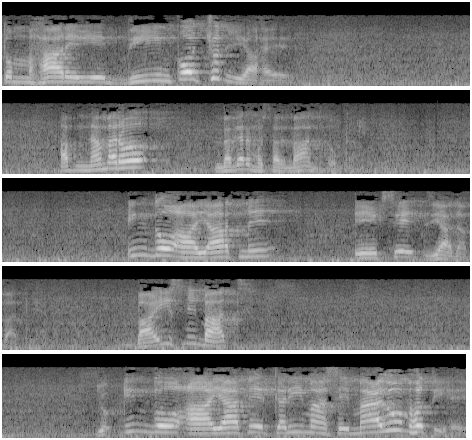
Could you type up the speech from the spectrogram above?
تمہارے لیے دین کو چن لیا ہے۔ اب نہ مرو مگر مسلمان ہوگا۔ ان دو آیات میں ایک سے زیادہ باتیں بائیسویں بات جو ان دو آیات کریمہ سے معلوم ہوتی ہے،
